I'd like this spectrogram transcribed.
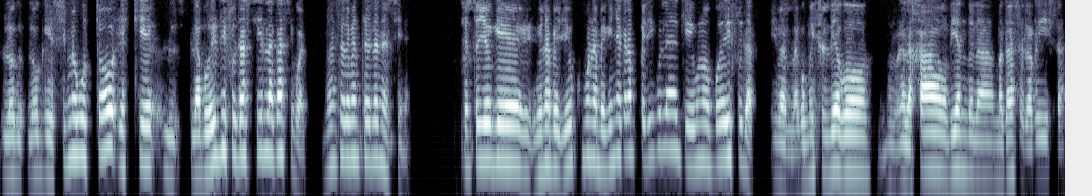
lo, lo, que sí me gustó es que la podéis disfrutar sí en la casa igual, no necesariamente verla en el cine. Siento yo que una, es como una pequeña gran película que uno puede disfrutar y verla, como dice el Diego, relajado, viéndola, matarse la risa.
